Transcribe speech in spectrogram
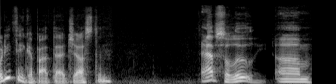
What do you think about that, Justin? Absolutely. Um,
